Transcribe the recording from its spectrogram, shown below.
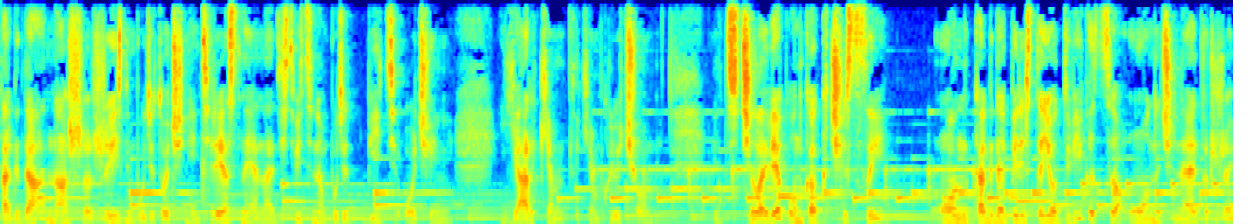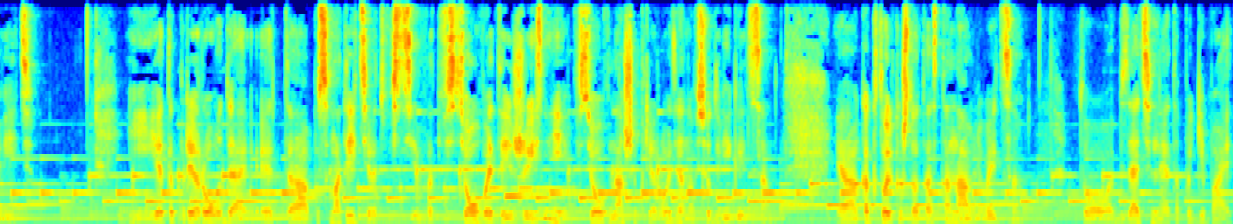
тогда наша жизнь будет очень интересной, и она действительно будет бить очень ярким таким ключом. Ведь человек, он как часы. Он, когда перестает двигаться, он начинает ржаветь. И это природа, это, посмотрите, вот все, вот все в этой жизни, все в нашей природе, оно все двигается. А как только что-то останавливается, то обязательно это погибает.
